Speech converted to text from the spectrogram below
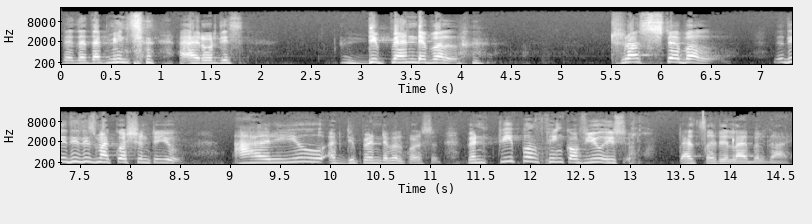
That means, I wrote this, dependable, trustable. This is my question to you. Are you a dependable person? When people think of you, is oh, that's a reliable guy.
